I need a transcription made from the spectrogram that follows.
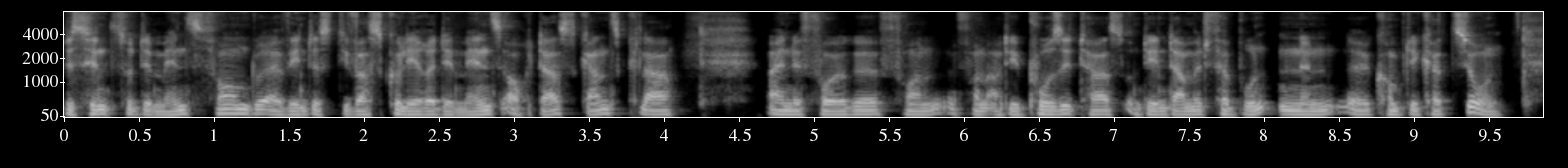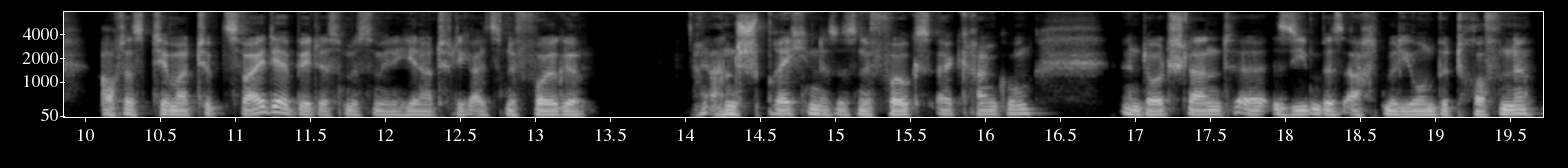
bis hin zur Demenzform. Du erwähntest die vaskuläre Demenz, auch das ganz klar eine Folge von, von Adipositas und den damit verbundenen äh, Komplikationen. Auch das Thema Typ 2 Diabetes müssen wir hier natürlich als eine Folge ansprechen. Das ist eine Volkserkrankung. In Deutschland äh, sieben bis acht Millionen Betroffene.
